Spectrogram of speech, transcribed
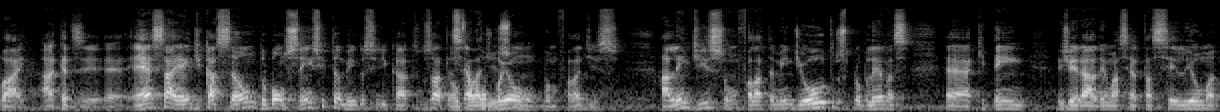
Vai. Ah, quer dizer, é, essa é a indicação do bom senso e também do sindicato dos atletas. Vamos Você falar acompanhou disso, um- Vamos falar disso. Além disso, vamos falar também de outros problemas é, que têm gerado uma certa celeuma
